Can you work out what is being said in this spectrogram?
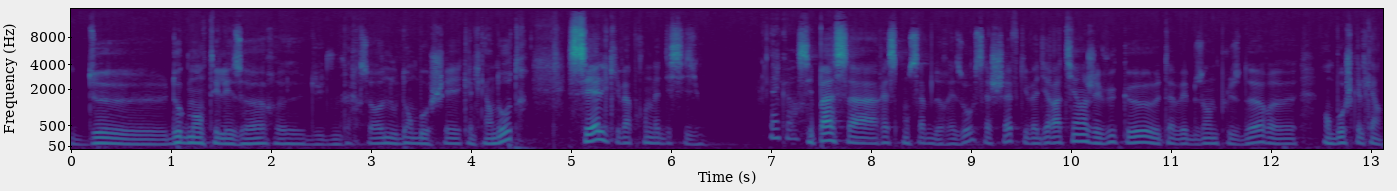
d'augmenter les heures euh, d'une personne ou d'embaucher quelqu'un d'autre, c'est elle qui va prendre la décision. C'est pas sa responsable de réseau, sa chef, qui va dire Ah, tiens, j'ai vu que tu avais besoin de plus d'heures, euh, embauche quelqu'un.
